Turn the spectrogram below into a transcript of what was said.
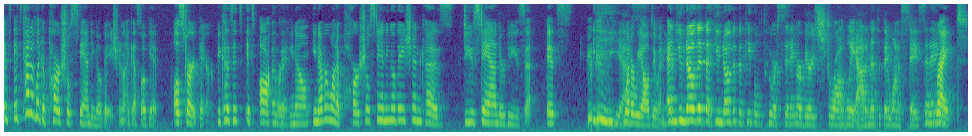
it's it's kind of like a partial standing ovation i guess i'll get i'll start there because it's it's awkward Okay. you know you never want a partial standing ovation because do you stand or do you sit it's yes. what are we all doing here And you know that the, you know that the people who are sitting are very strongly adamant that they want to stay sitting. right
